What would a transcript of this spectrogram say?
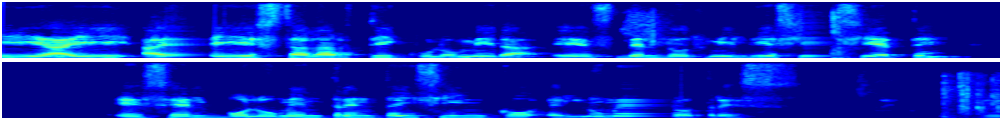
Y ahí, ahí está el artículo, mira, es del 2017, es el volumen 35, el número 3. Eh,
